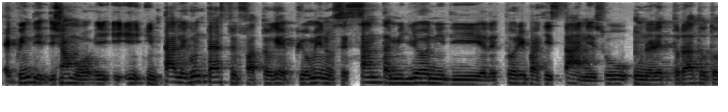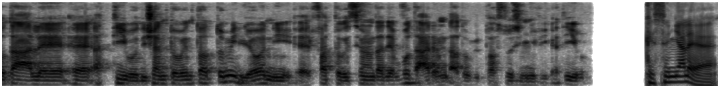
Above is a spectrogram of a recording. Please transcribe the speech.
e quindi diciamo in tale contesto il fatto che più o meno 60 milioni di elettori pakistani su un elettorato totale eh, attivo di 128 milioni, eh, il fatto che siano andati a votare è un dato piuttosto significativo. Che segnale è?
